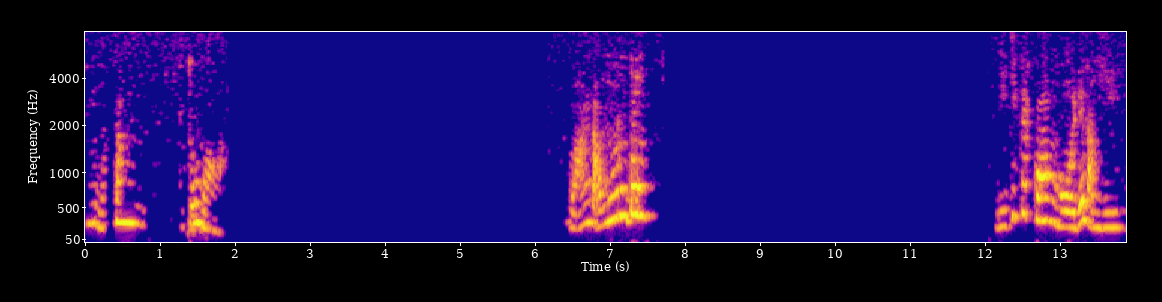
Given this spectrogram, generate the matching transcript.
Như mà tâm tu bò. Mò hoạt động lung tung. Vậy chứ các con ngồi để làm gì?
